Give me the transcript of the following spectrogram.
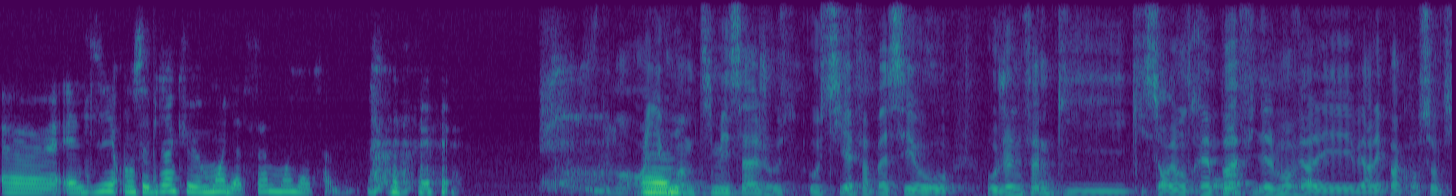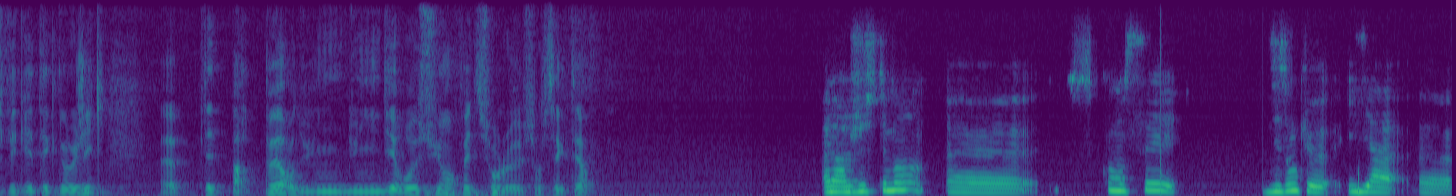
elle dit on sait bien que moins il y a de femmes, moins il y a de femmes. Justement, auriez-vous un petit message aussi à faire passer aux, jeunes femmes qui ne s'orienteraient pas finalement vers les, vers les parcours scientifiques et technologiques, euh, peut-être par peur d'une idée reçue en fait sur le, sur le secteur? Alors justement, euh, ce qu'on sait, disons qu'il y a euh,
